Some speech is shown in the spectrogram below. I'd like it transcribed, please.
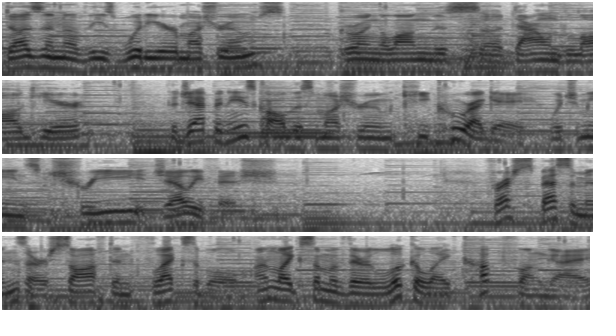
dozen of these wood ear mushrooms growing along this uh, downed log here. The Japanese call this mushroom kikurage, which means tree jellyfish. Fresh specimens are soft and flexible, unlike some of their look-alike cup fungi,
